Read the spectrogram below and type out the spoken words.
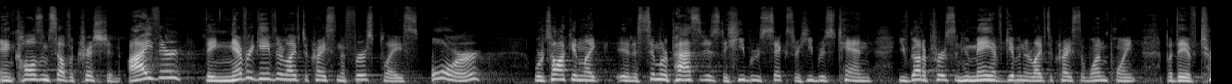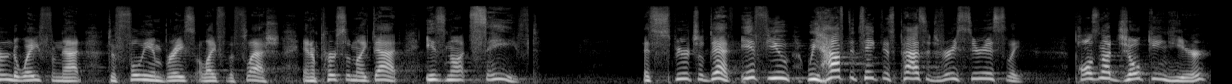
and calls himself a Christian. Either they never gave their life to Christ in the first place, or we're talking like in a similar passages to Hebrews 6 or Hebrews 10, you've got a person who may have given their life to Christ at one point, but they have turned away from that to fully embrace a life of the flesh. And a person like that is not saved. It's spiritual death. If you, we have to take this passage very seriously. Paul's not joking here.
